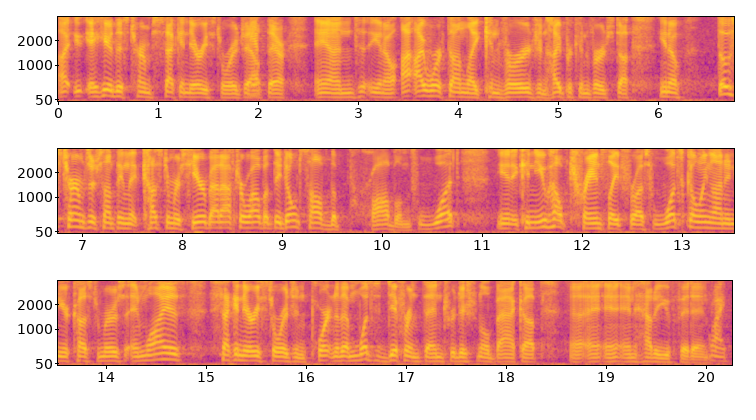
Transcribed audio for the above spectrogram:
I, hear this term secondary storage yep. out there, and you know, I, I worked on like converge and hyper-converged stuff. You know, those terms are something that customers hear about after a while, but they don't solve the problems. What, you know, can you help translate for us what's going on in your customers and why is secondary storage important to them? What's different than traditional backup uh, and, and, how do you fit in? Right.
